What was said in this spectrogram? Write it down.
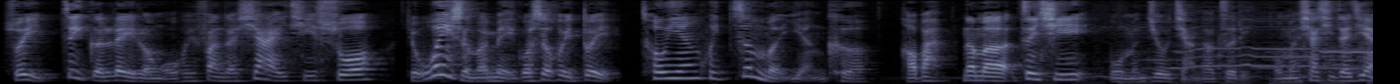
所以这个内容我会放在下一期说，就为什么美国社会对抽烟会这么严苛，好吧？那么这期我们就讲到这里，我们下期再见。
